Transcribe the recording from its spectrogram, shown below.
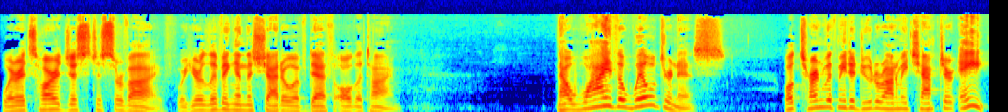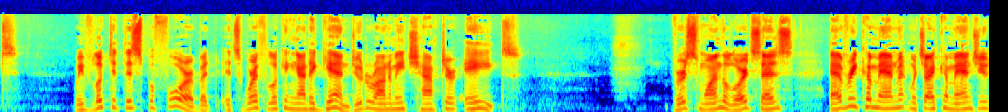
where it's hard just to survive, where you're living in the shadow of death all the time. Now, why the wilderness? Well, turn with me to Deuteronomy chapter 8. We've looked at this before, but it's worth looking at again. Deuteronomy chapter 8. Verse 1, the Lord says, Every commandment which I command you,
